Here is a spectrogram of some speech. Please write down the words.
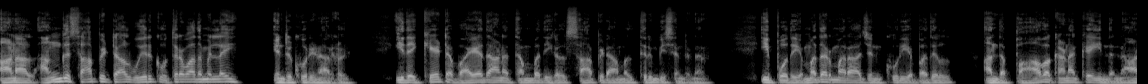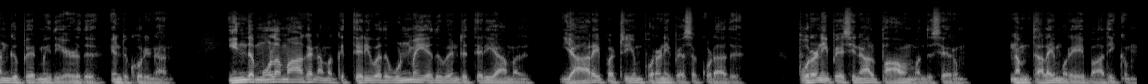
ஆனால் அங்கு சாப்பிட்டால் உயிருக்கு உத்தரவாதமில்லை? என்று கூறினார்கள். இதை கேட்ட வயதான தம்பதிகள் சாப்பிடாமல் திரும்பி சென்றனர். இப்போது யமதர்மராஜன் கூறிய பதில் அந்த பாவ கணக்கை இந்த நான்கு பேர் மீது எழுது என்று கூறினார். இந்த மூலமாக நமக்கு தெரிவது உண்மை எதுவென்று தெரியாமல் யாரை பற்றியும் புரணி பேசக்கூடாது. புரணி பேசினால் பாவம் வந்து சேரும். நம் தலைமுறையை பாதிக்கும்.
